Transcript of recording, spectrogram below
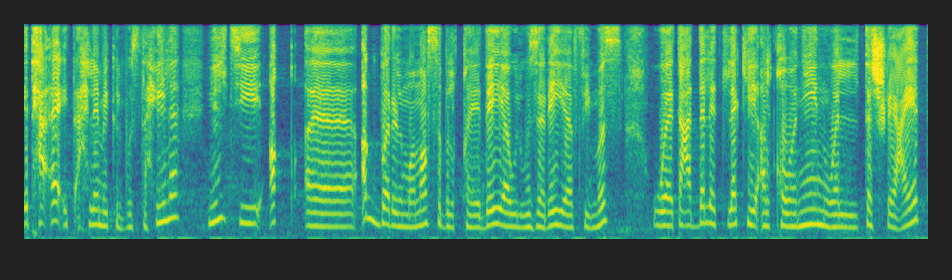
اتحققت أحلامك المستحيلة. نلتي أكبر المناصب القيادية والوزارية في مصر وتعدلت لك القوانين والتشريعات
